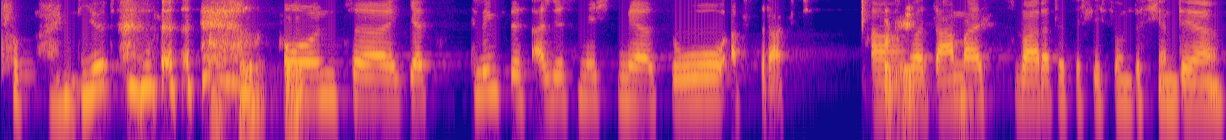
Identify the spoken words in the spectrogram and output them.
propagiert. und äh, jetzt klingt das alles nicht mehr so abstrakt. Aber okay. damals war da tatsächlich so ein bisschen der,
